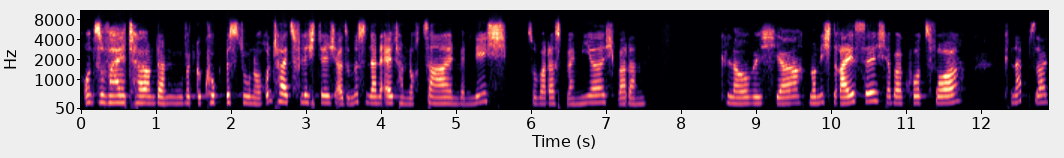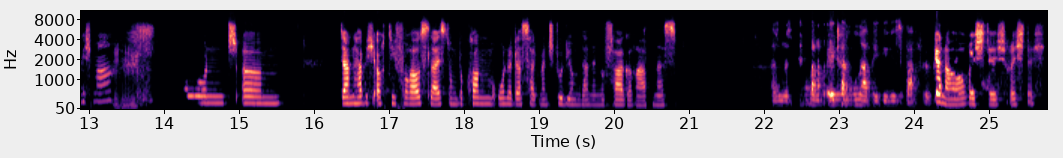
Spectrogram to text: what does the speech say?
und so weiter. Und dann wird geguckt, bist du noch unterhaltspflichtig? Also müssen deine Eltern noch zahlen? Wenn nicht, so war das bei mir. Ich war dann, glaube ich, ja, noch nicht 30, aber kurz vor knapp, sage ich mal. Mhm. Und ähm, dann habe ich auch die Vorausleistung bekommen, ohne dass halt mein Studium dann in Gefahr geraten ist. Also das nennt man auch elternunabhängiges BAföG. Genau, richtig, richtig.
